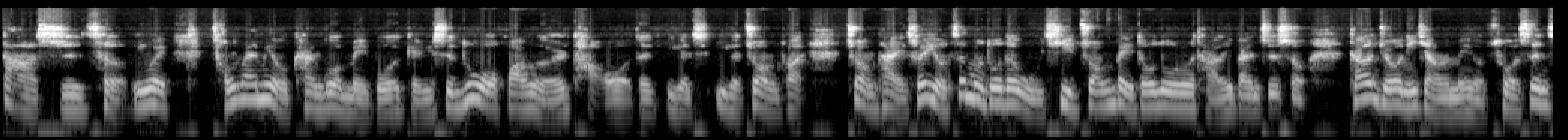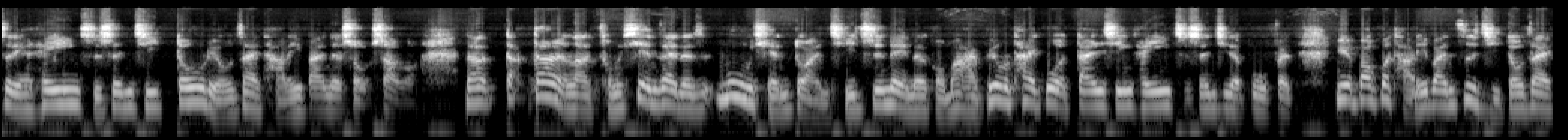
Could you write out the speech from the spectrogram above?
大失策，因为从来没有看过美国等于是落荒而逃哦的一个一个状态状态，所以有这么多的武器装备都落入塔利班之手。刚刚觉得你讲的没有错。甚至连黑鹰直升机都留在塔利班的手上哦。那当当然了，从现在的目前短期之内呢，恐怕还不用太过担心黑鹰直升机的部分，因为包括塔利班自己都在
